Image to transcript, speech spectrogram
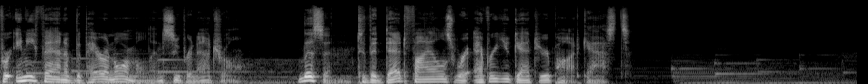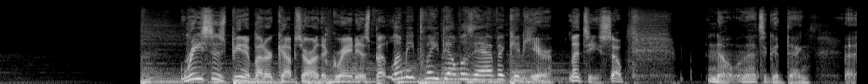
for any fan of the paranormal and supernatural. Listen to The Dead Files wherever you get your podcasts. Reese's peanut butter cups are the greatest, but let me play devil's advocate here. Let's see. So, no, that's a good thing. Uh,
